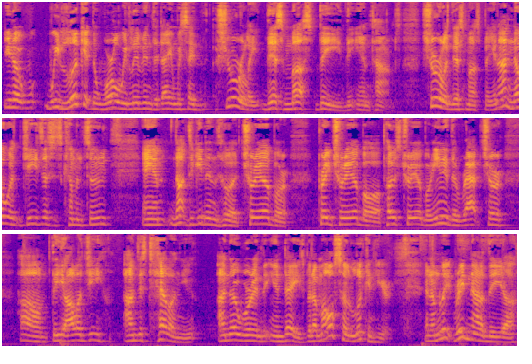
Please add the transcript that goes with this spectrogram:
You know, we look at the world we live in today and we say, surely this must be the end times. Surely this must be. And I know Jesus is coming soon, and not to get into a trib or pre trib or post trib or any of the rapture um, theology, I'm just telling you, I know we're in the end days, but I'm also looking here, and I'm le- reading out of the uh,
